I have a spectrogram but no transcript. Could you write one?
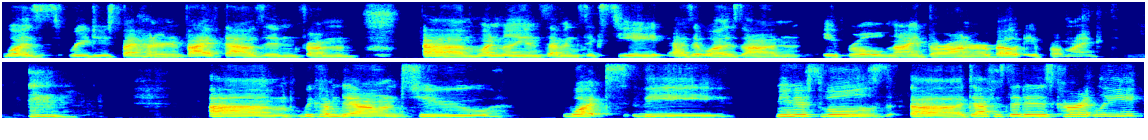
was reduced by 105,000 from um, 1,768 as it was on April 9th or on or about April 9th. um, we come down to what the municipal's uh, deficit is currently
